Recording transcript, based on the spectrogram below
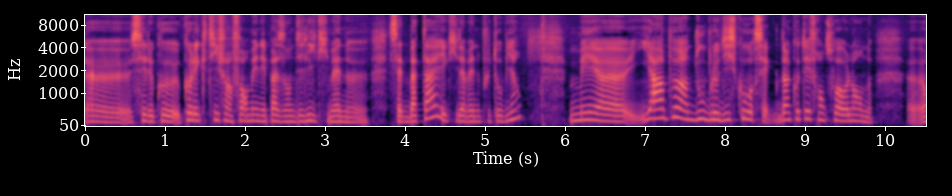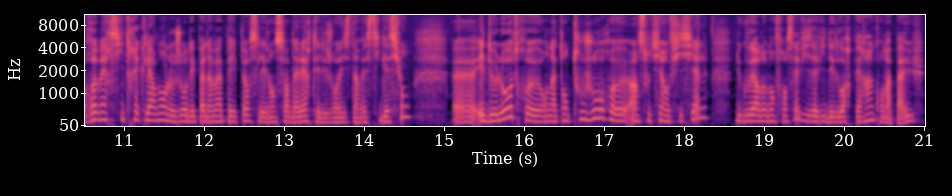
Euh, c'est le collectif informé n'est pas un délit qui mène euh, cette bataille et qui la mène plutôt bien. Mais euh, il y a un peu un double discours. C'est d'un côté, François Hollande remercie très clairement le jour des Panama Papers les lanceurs d'alerte et les journalistes d'investigation. et de l'autre, on attend toujours un soutien officiel du gouvernement français vis-à-vis d'Édouard Perrin qu'on n'a pas eu.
